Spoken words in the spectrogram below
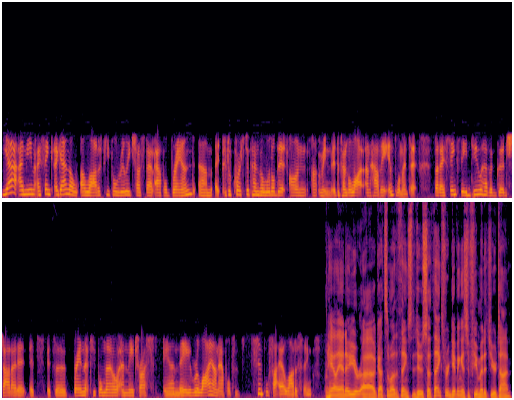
Yeah, I mean, I think again, a, a lot of people really trust that Apple brand. Um, it of course depends a little bit on. I mean, it depends a lot on how they implement it. But I think they do have a good shot at it. It's it's a brand that people know and they trust, and they rely on Apple to simplify a lot of things. Haley, I know you're uh, got some other things to do, so thanks for giving us a few minutes of your time.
